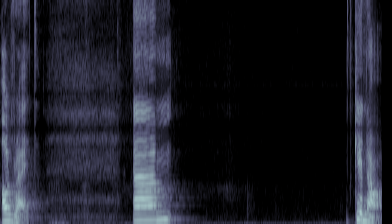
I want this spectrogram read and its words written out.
Alright. Ähm, genau.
